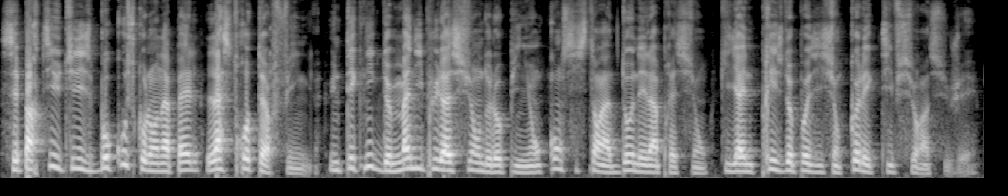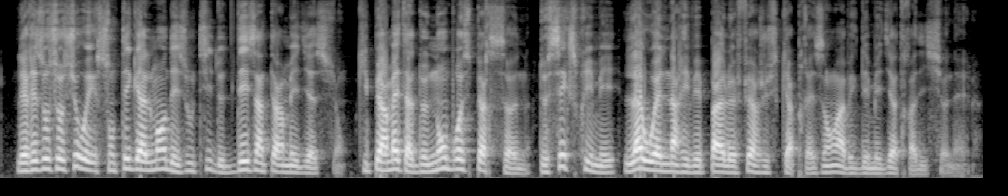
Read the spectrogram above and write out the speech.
Ces partis utilisent beaucoup ce que l'on appelle l'astroturfing, une technique de manipulation de l'opinion consistant à donner l'impression qu'il y a une prise de position collective sur un sujet. Les réseaux sociaux sont également des outils de désintermédiation qui permettent à de nombreuses personnes de s'exprimer là où elles n'arrivaient pas à le faire jusqu'à présent avec des médias traditionnels.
